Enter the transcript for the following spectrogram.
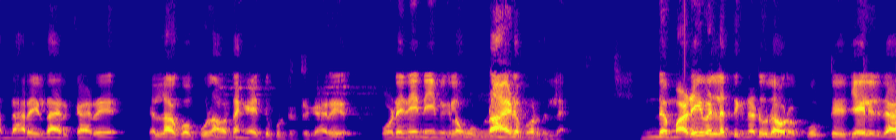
அந்த அறையில் தான் இருக்கார். எல்லா கோப்புகளும் அவர் தான் கையெழுத்து போட்டுட்ருக்காரு உடனே நியமிக்கலாம். ஒன்றும் ஆகிட போகிறதில்ல இந்த மழை வெள்ளத்துக்கு நடுவில் அவரை கூப்பிட்டு ஜெயலலிதா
